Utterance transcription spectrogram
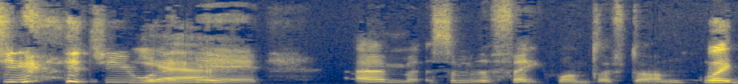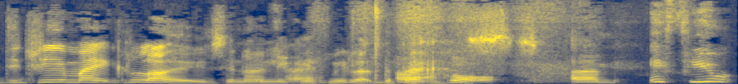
do you do you want Yeah. to hear um some of the fake ones I've done? Wait, did you make loads and only Okay. give me like the best? I've got- Um, if you,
